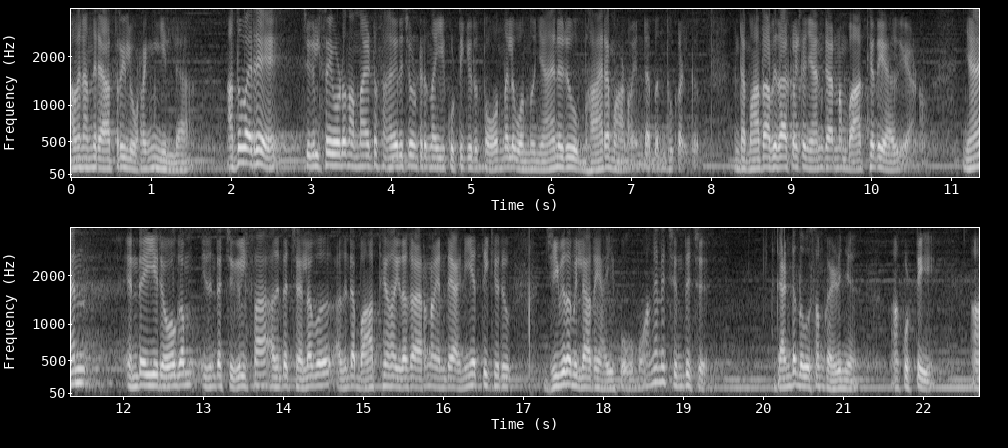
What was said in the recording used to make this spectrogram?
അവൻ അന്ന് രാത്രിയിൽ ഉറങ്ങിയില്ല. അതുവരെ ചികിത്സയോട് നന്നായിട്ട് സഹകരിച്ചുകൊണ്ടിരുന്ന ഈ കുട്ടിക്കൊരു തോന്നൽ വന്നു. ഞാനൊരു ഭാരമാണോ എന്റെ ബന്ധുക്കൾക്ക്? എന്റെ മാതാപിതാക്കൾക്ക് ഞാൻ കാരണം ബാധ്യതയാകുകയാണോ? ഞാൻ എന്റെ ഈ രോഗം ഇതിന്റെ ചികിത്സ അതിന്റെ ചെലവ് അതിന്റെ ബാധ്യത ഇത് കാരണം എന്റെ അനിയത്തിക്കൊരു ജീവിതമില്ലാതെ ആയി പോകുമോ അങ്ങനെ ചിന്തിച്ച് രണ്ട് ദിവസം കഴിഞ്ഞ് ആ കുട്ടി ആ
